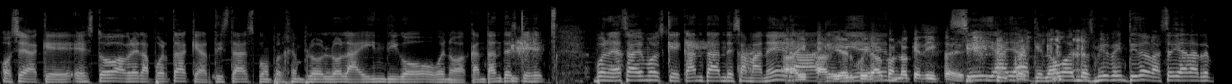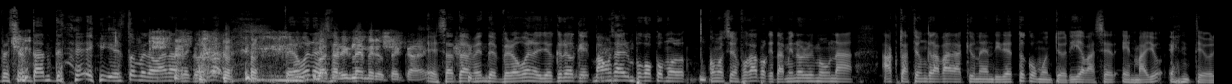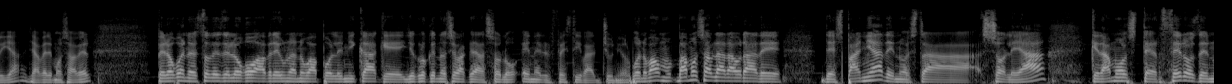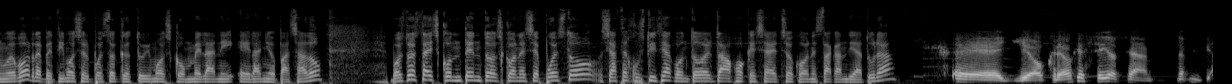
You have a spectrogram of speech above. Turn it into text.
o sea que esto abre la puerta a que artistas como por ejemplo Lola Índigo o bueno, a cantantes que, bueno, ya sabemos que cantan de esa manera. Ay, Javier, cuidado con lo que dices. Sí, ya, ya, que luego en 2022 va a ser ya la representante y esto me lo van a recordar. Pero bueno, va a salir la hemeroteca, ¿eh? Exactamente, pero bueno, yo creo que vamos a ver un poco cómo, cómo se enfoca porque también no es lo mismo una actuación grabada que una en directo, como en teoría va a ser en mayo, en teoría, ya veremos a ver. Pero bueno, esto desde luego abre una nueva polémica que yo creo que no se va a quedar solo en el Festival Junior. Bueno, vamos, vamos a hablar ahora de, de España, de nuestra Soleá. Quedamos terceros de nuevo, repetimos el puesto que obtuvimos con Melanie el año pasado. ¿Vosotros estáis contentos con ese puesto? ¿Se hace justicia con todo el trabajo que se ha hecho con esta candidatura? Eh, yo creo que sí, o sea,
